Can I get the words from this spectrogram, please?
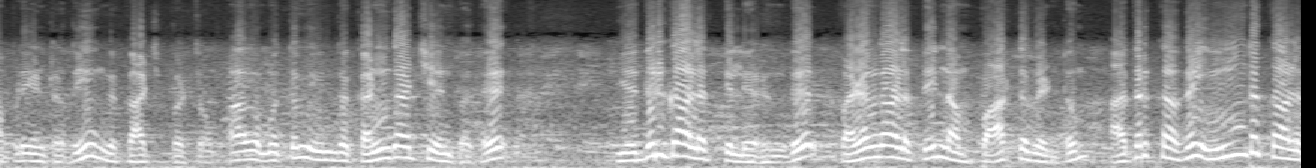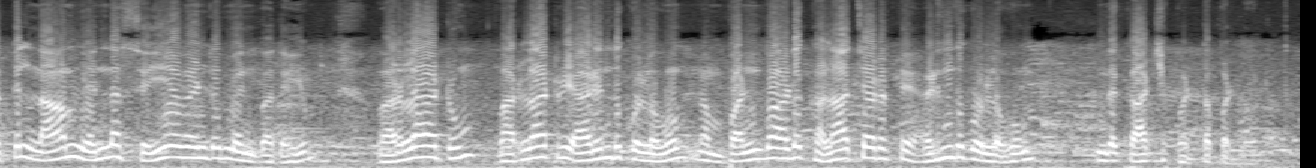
அப்படின்றதையும் இங்கு காட்சிப்படுத்துகிறோம் ஆக மொத்தம் இந்த கண்காட்சி என்பது எதிர்காலத்திலிருந்து பழங்காலத்தை நாம் பார்க்க வேண்டும். அதற்காக இந்த காலத்தில் நாம் என்ன செய்ய வேண்டும் என்பதையும் வரலாற்றும் வரலாற்றை அறிந்து கொள்ளவும் நம் பண்பாடு கலாச்சாரத்தை அறிந்து கொள்ளவும் இந்த காட்சிப்படுத்தப்படுகிறது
